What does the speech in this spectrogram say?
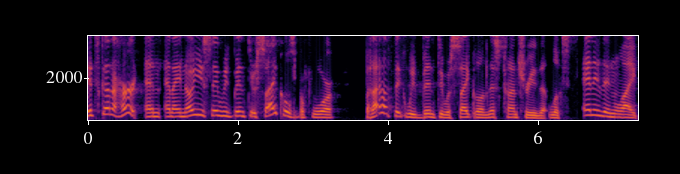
It's going to hurt. And and I know you say we've been through cycles before, but I don't think we've been through a cycle in this country that looks anything like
